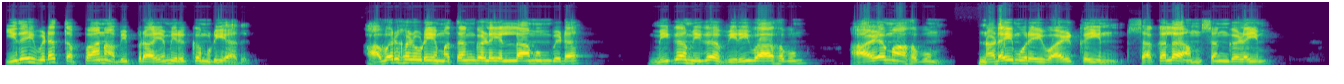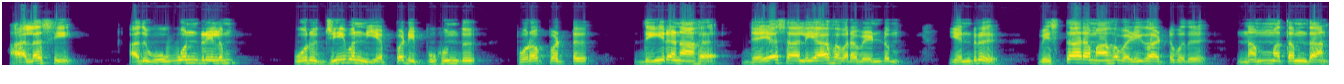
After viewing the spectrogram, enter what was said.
இதைவிட தப்பான அபிப்பிராயம் இருக்க முடியாது. அவர்களுடைய மதங்களை எல்லாமும் விட மிக மிக விரிவாகவும் ஆழமாகவும் நடைமுறை வாழ்க்கையின் சகல அம்சங்களையும் அலசி அது ஒவ்வொன்றிலும் ஒரு ஜீவன் எப்படி புகுந்து புறப்பட்டு தீரனாக ஜெயசாலியாக வரவேண்டும் என்று விஸ்தாரமாக வழிகாட்டுவது நம் மதம்தான்.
